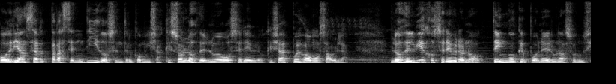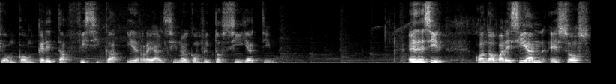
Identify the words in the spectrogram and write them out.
podrían ser trascendidos, entre comillas, que son los del nuevo cerebro, que ya después vamos a hablar. Los del viejo cerebro no, tengo que poner una solución concreta, física y real, si no el conflicto sigue activo. Es decir, cuando aparecían esos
